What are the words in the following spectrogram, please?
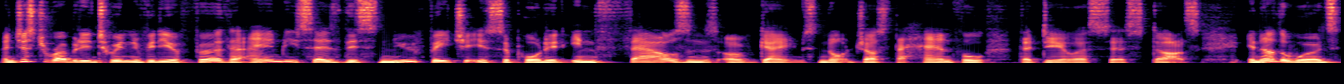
And just to rub it into NVIDIA further, AMD says this new feature is supported in thousands of games, not just the handful that DLSS does. In other words,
